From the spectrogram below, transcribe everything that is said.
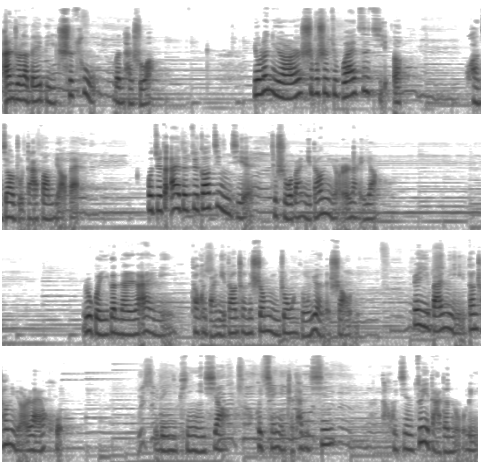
Angelababy 吃醋问他说：“有了女儿，是不是就不爱自己了？”黄教主大方表白：“我觉得爱的最高境界，就是我把你当女儿来养。如果一个男人爱你，他会把你当成他生命中永远的少女，愿意把你当成女儿来哄。你的一颦一笑会牵引着他的心，他会尽最大的努力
